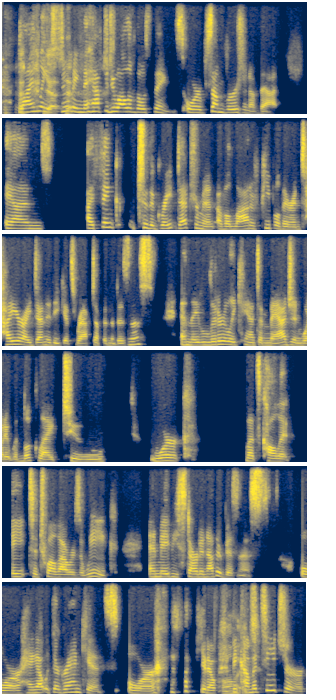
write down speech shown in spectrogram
blindly Yeah. assuming they have to do all of those things or some version of that. And I think to the great detriment of a lot of people, their entire identity gets wrapped up in the business and they literally can't imagine what it would look like to work, let's call it eight to 12 hours a week and maybe start another business or hang out with their grandkids or, you know, Oh, become a teacher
